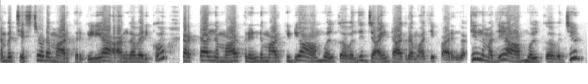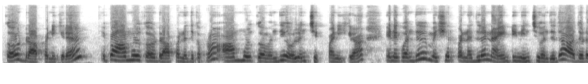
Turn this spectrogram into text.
நம்ம செஸ்டோட மார்க் இருக்கு இல்லையா? அங்கே வரைக்கும் கரெக்டாக அந்த மார்க் ரெண்டு மார்க்கிட்டையும் ஆம் ஹோல் கர்வ் வந்து ஜாயிண்ட் ஆகுற மாதிரி பாருங்க. இந்த மாதிரி ஆம் ஹோல் கர்வ் வச்சு கர்வ் ட்ரா பண்ணிக்கிறேன். இப்போ ஆம்ஹோல் கர்வ் ட்ரா பண்ணதுக்கப்புறம் ஆம்ஹோல் வந்து எவ்வளோன்னு செக் பண்ணிக்கிறான். எனக்கு வந்து மெஷர் பண்ணதில் நைன்டீன் இன்ச்சு வந்தது. அதோட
